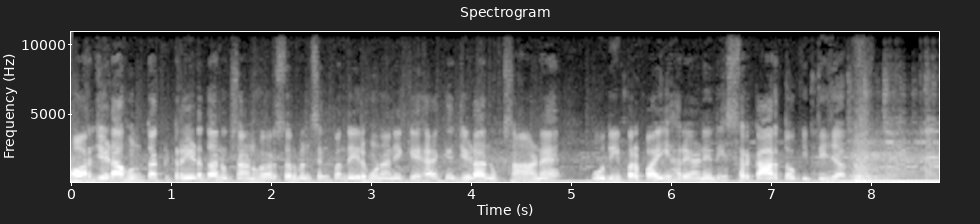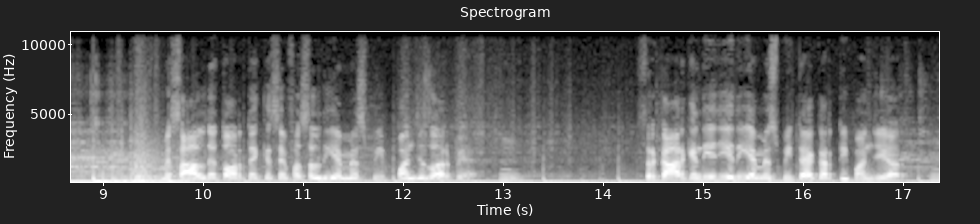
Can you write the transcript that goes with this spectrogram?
ਔਰ ਜਿਹੜਾ ਹੁਣ ਤੱਕ ਟ੍ਰੇਡ ਦਾ ਨੁਕਸਾਨ ਹੋਇਆ, ਔਰ ਸਰਵਨ ਸਿੰਘ ਪੰਦੇਰ ਹੋਣਾ ਨੇ ਕਿਹਾ ਕਿ ਜਿਹੜਾ ਨੁਕਸਾਨ ਹੈ, ਉਹਦੀ ਭਰਪਾਈ ਹਰਿਆਣੇ ਦੀ ਸਰਕਾਰ ਤੋਂ ਕੀਤੀ ਜਾਵੇ। ਮਿਸਾਲ ਦੇ ਤੌਰ ਤੇ ਕਿਸੇ ਫਸਲ ਦੀ ਐਮਐਸਪੀ 5000 ਰੁਪਏ ਹੈ। ਹੂੰ। ਸਰਕਾਰ ਕਹਿੰਦੀ ਹੈ ਜੀ ਇਹਦੀ ਐਮਐਸਪੀ ਤੈਅ ਕਰਤੀ 5000 ਹੂੰ।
